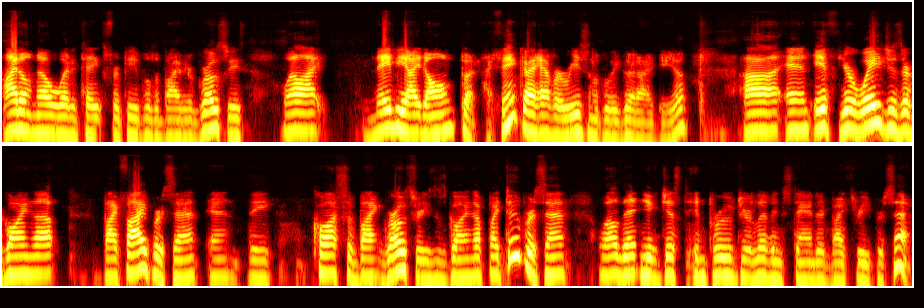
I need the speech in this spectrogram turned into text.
I don't know what it takes for people to buy their groceries. Well, I maybe I don't, but I think I have a reasonably good idea. Uh, and if your wages are going up by 5% and the cost of buying groceries is going up by 2%, well, then you've just improved your living standard by 3%,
